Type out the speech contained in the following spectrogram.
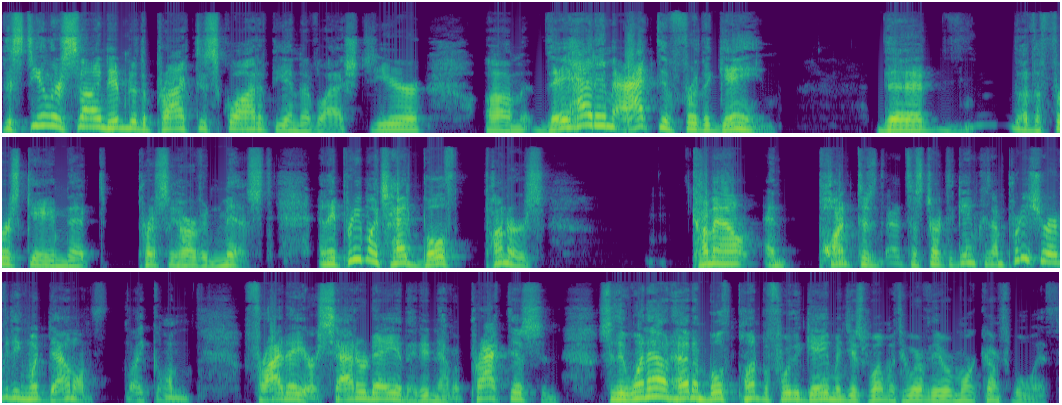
The Steelers signed him to the practice squad at the end of last year. Um, they had him active for the game, the, the first game that Pressley Harvin missed. And they pretty much had both punters come out and punt to, to start the game because I'm pretty sure everything went down on like on Friday or Saturday and they didn't have a practice and so they went out had them both punt before the game and just went with whoever they were more comfortable with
